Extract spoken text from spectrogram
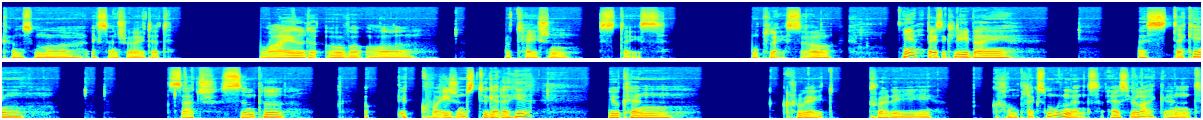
becomes more accentuated while the overall rotation stays in place. So yeah, basically by by stacking such simple equations together here, you can create pretty complex movements as you like. And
